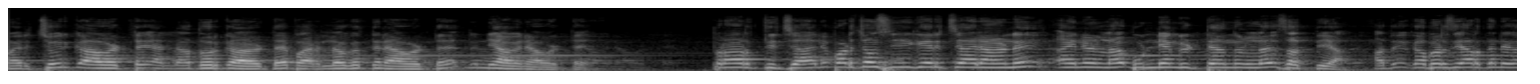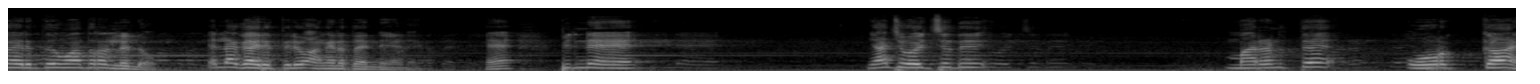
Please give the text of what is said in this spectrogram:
മരിച്ചവർക്കാവട്ടെ അല്ലാത്തവർക്കാവട്ടെ പരലോകത്തിനാവട്ടെ ദുന്യാവിനാവട്ടെ പ്രാർത്ഥിച്ചാൽ പഠിച്ചോ സ്വീകരിച്ചാലാണ് അതിനുള്ള പുണ്യം കിട്ടുക എന്നുള്ളത് സത്യ. അത് ഖബർ സിയാർത്തിന്റെ കാര്യത്തിൽ മാത്രമല്ലല്ലോ എല്ലാ കാര്യത്തിലും അങ്ങനെ തന്നെയാണ്. പിന്നെ ഞാൻ ചോദിച്ചത് മരണത്തെ ഓർക്കാൻ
